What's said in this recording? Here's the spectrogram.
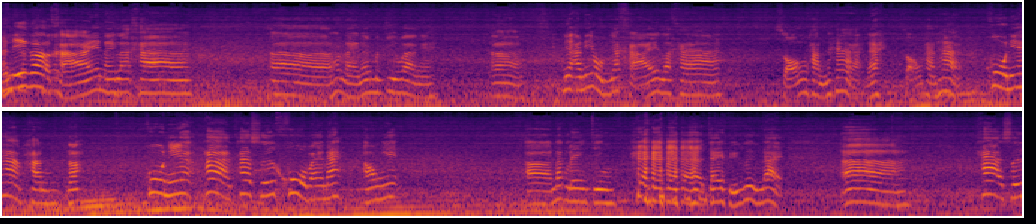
อันนี้ก็ขายในราคา อ่าเท่าไหร่นะเมื่อกี้ว่าไงอ่าเนี่ยอันนี้ผมจะขายราคา 2,500นะ2,500คู่นี้ 5,000เนาะคู่นี้ถ้าถ้าซื้อคู่ไปนะ เอางี้ อ่านักเลงจริง ใจถือซึ่งได้ อ่า ถ้าซื้อ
